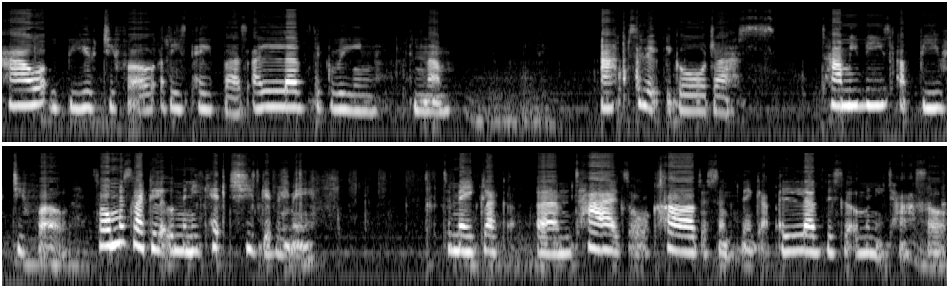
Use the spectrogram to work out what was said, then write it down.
How beautiful are these papers? I love the green in them absolutely gorgeous. Tammie, these are beautiful. It's almost like a little mini kit she's given me to make like um, tags or a card or something. I love this little mini tassel.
